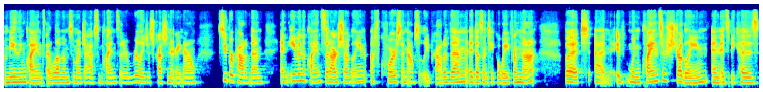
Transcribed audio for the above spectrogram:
amazing clients. I love them so much. I have some clients that are really just crushing it right now super proud of them. And even the clients that are struggling, of course, I'm absolutely proud of them. It doesn't take away from that. But um, if when clients are struggling, and it's because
